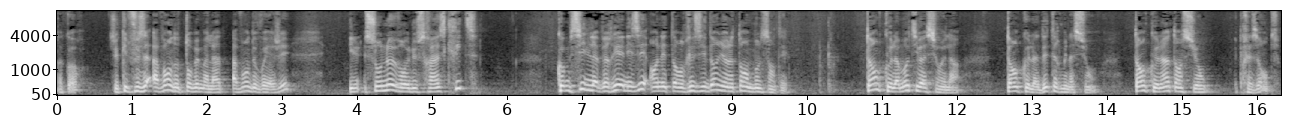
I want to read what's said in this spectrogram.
d'accord? Ce qu'il faisait avant de tomber malade avant de voyager son œuvre lui sera inscrite comme s'il l'avait réalisé en étant résident et en étant en bonne santé. Tant que la motivation est là tant que la détermination tant que l'intention est présente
